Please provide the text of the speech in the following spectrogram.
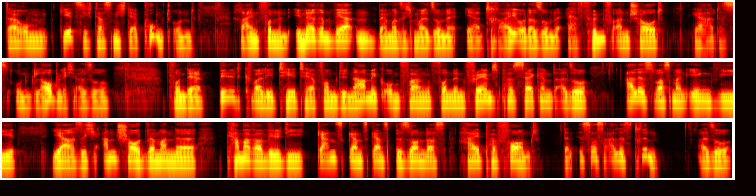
Darum geht sich das nicht der Punkt. Und rein von den inneren Werten, wenn man sich mal so eine R3 oder so eine R5 anschaut, ja, das ist unglaublich. Also von der Bildqualität her, vom Dynamikumfang, von den Frames per Second, also alles, was man irgendwie ja, sich anschaut, wenn man eine Kamera will, die ganz, ganz, ganz besonders high performt, dann ist das alles drin. Also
